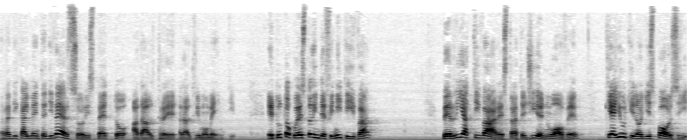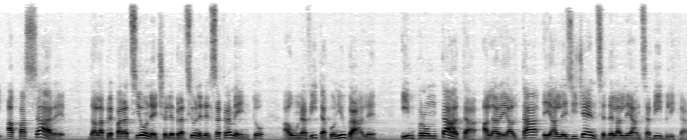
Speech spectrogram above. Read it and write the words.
radicalmente diverso rispetto ad, altre, ad altri momenti. E tutto questo in definitiva per riattivare strategie nuove che aiutino gli sposi a passare dalla preparazione e celebrazione del sacramento a una vita coniugale improntata alla realtà e alle esigenze dell'alleanza biblica,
